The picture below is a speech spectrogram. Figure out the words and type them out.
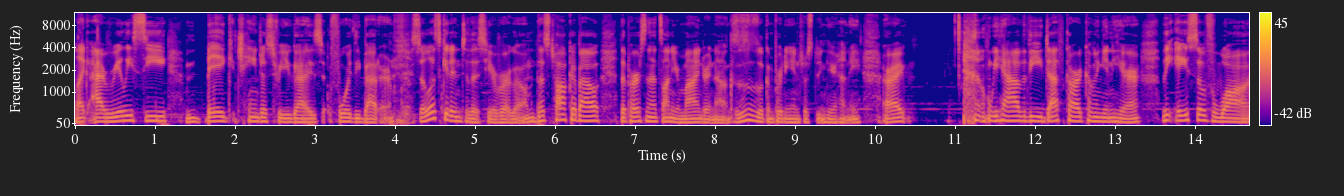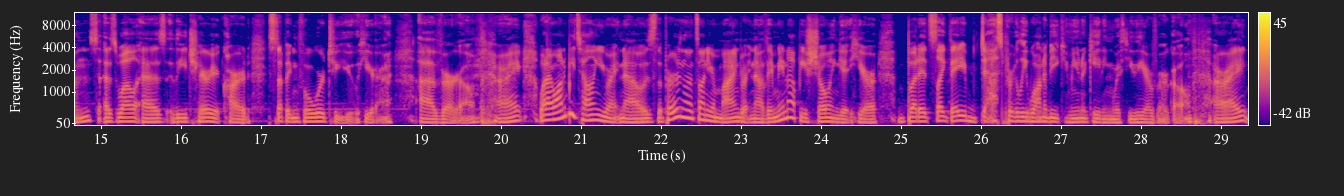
Like i really see big changes for you guys for the better. So let's get into this here virgo. Let's talk about the person that's on your mind right now because this is looking pretty interesting here honey. All right we have the death card coming in here, the ace of wands, as well as the chariot card stepping forward to you here, uh, Virgo. All right. What I want to be telling you right now is the person that's on your mind right now, they may not be showing it here, but it's like they desperately want to be communicating with you here, Virgo. All right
